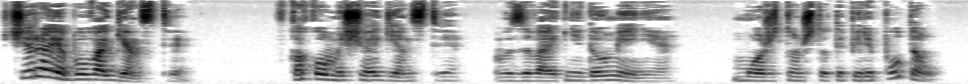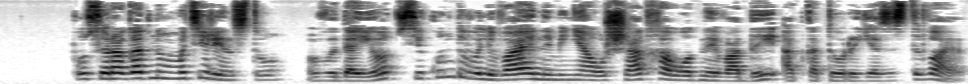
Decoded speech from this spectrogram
Вчера я был в агентстве. В каком еще агентстве? Вызывает недоумение. Может, он что-то перепутал? По суррогатному материнству. Выдает, секунду выливая на меня ушат холодной воды, от которой я застываю.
